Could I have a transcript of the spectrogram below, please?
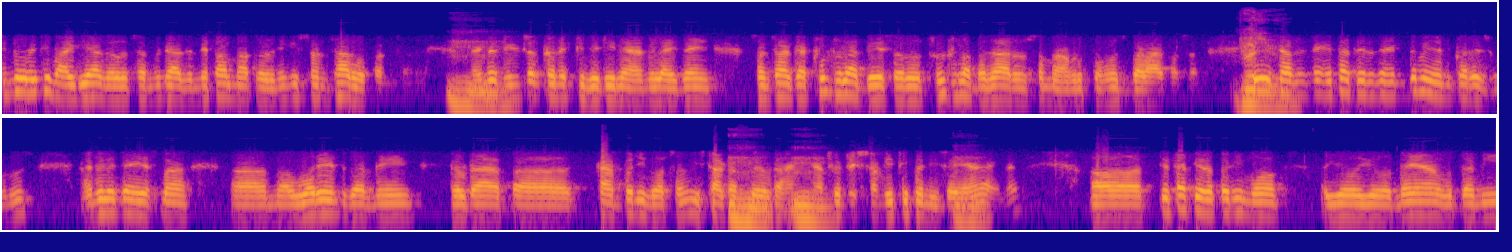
इनोभेटिभ आइडियाजहरू छन् भने आज नेपाल मात्र होइन कि संसार ओपन छ। होइन डिजिटल कनेक्टिभिटीले हामीलाई चाहिँ संसारका ठुल्ठुला देशहरू ठुल्ठुला बजारहरूसम्म हाम्रो पहुँच बढाएको छ। त्यही हिसाबले चाहिँ यतातिर चाहिँ एकदमै एन्करेज हुनुहोस्। हामीले चाहिँ यसमा वरिएन्ट गर्ने एउटा काम पनि गर्छौँ। स्टार्टअपको एउटा हामी छुट्टै समिति पनि छ यहाँ होइन। त्यतातिर पनि म यो यो नयाँ उद्यमी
